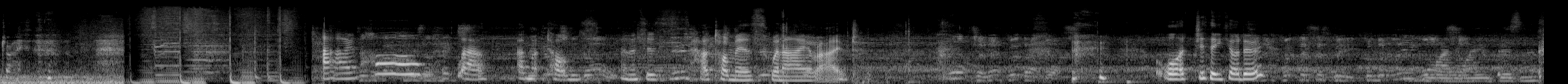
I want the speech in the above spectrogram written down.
drive. I'm home. Well, I'm at Tom's and this is how Tom is when I arrived. what do you think you're doing? My own business.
